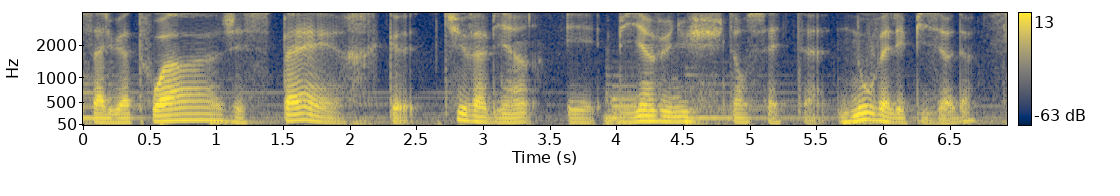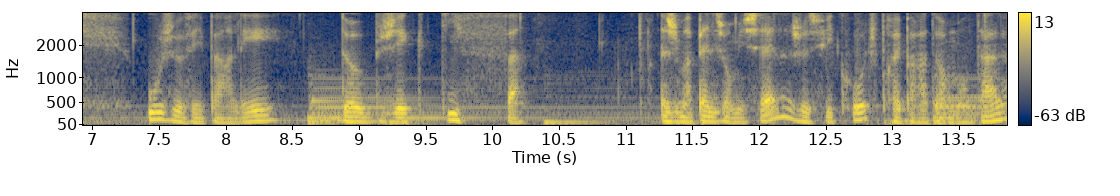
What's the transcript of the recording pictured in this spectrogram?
Salut à toi, j'espère que tu vas bien et bienvenue dans cet nouvel épisode où je vais parler d'objectifs. Je m'appelle Jean-Michel, je suis coach, préparateur mental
